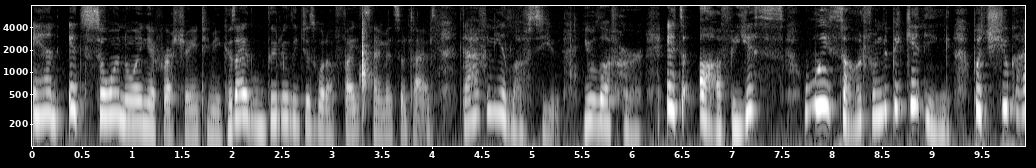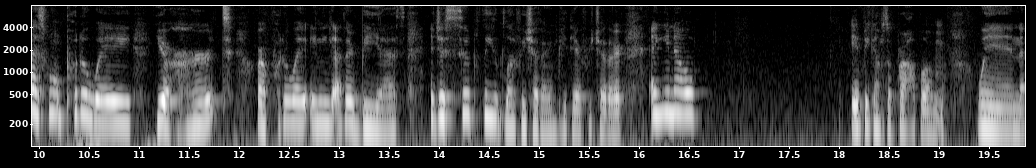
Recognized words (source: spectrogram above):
And it's so annoying and frustrating to me because I literally just want to fight Simon sometimes. Daphne loves you. You love her. It's obvious. We saw it from the beginning. But you guys won't put away your hurt or put away any other BS and just simply love each other and be there for each other. And you know, it becomes a problem when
